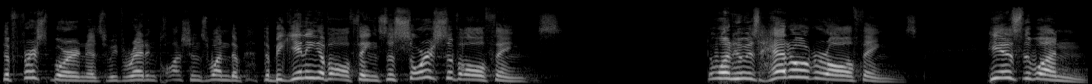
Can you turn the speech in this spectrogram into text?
the firstborn, as we've read in Colossians 1, the, the beginning of all things, the source of all things, the one who is head over all things, he is the one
